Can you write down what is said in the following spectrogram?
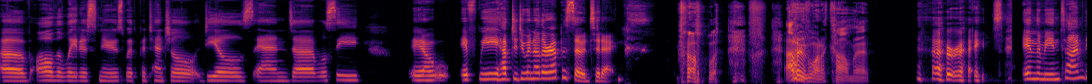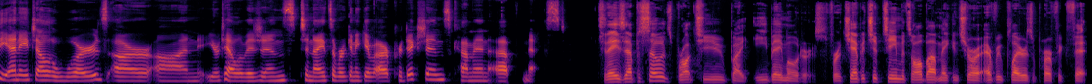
of all the latest news with potential deals, and uh, we'll see, you know, if we have to do another episode today. I don't even want to comment. all right. In the meantime, the NHL awards are on your televisions tonight, so we're going to give our predictions coming up next. Today's episode is brought to you by eBay Motors. For a championship team, it's all about making sure every player is a perfect fit.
